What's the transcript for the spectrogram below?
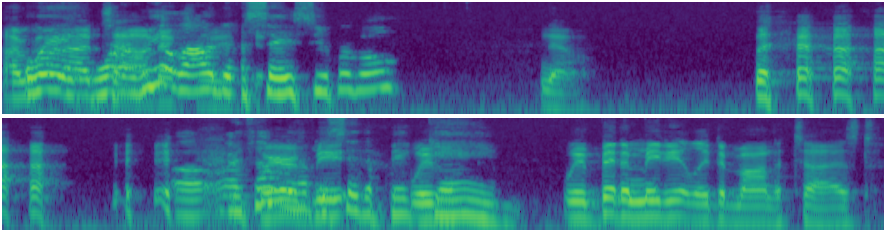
I'm Wait, well, are we allowed week. to say Super Bowl? No. Uh, I thought We're we have to say the big game. We've been immediately demonetized.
